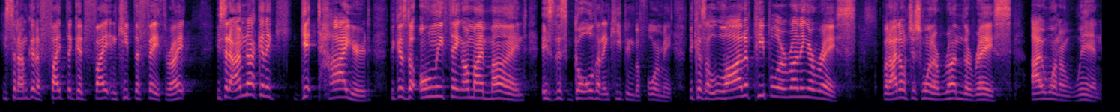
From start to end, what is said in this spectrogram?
He said, I'm going to fight the good fight and keep the faith, right? He said, I'm not to get tired because the only thing on my mind is this goal that I'm keeping before me. Because a lot of people are running a race, but I don't just want to run the race, I want to win.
